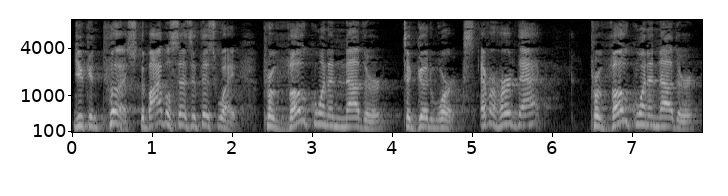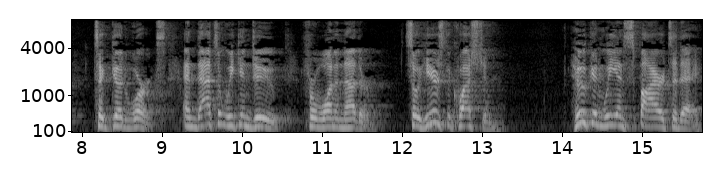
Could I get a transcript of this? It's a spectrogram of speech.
you can push. The Bible says it this way, provoke one another to good works. Ever heard that? Provoke one another to good works. And that's what we can do for one another. So here's the question. Who can we inspire today?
